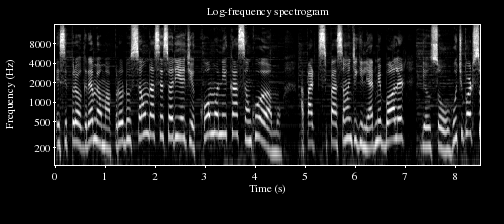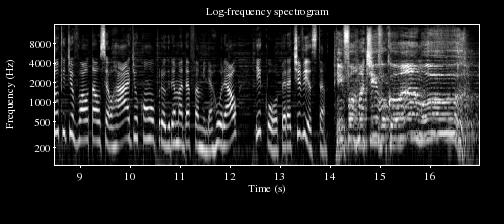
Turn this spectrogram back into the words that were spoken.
Esse programa é uma produção da Assessoria de Comunicação Coamo. A participação é de Guilherme Boller e eu sou Ruth Borsuk de volta ao seu rádio com o programa da Família Rural e Cooperativista. Informativo Coamo.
